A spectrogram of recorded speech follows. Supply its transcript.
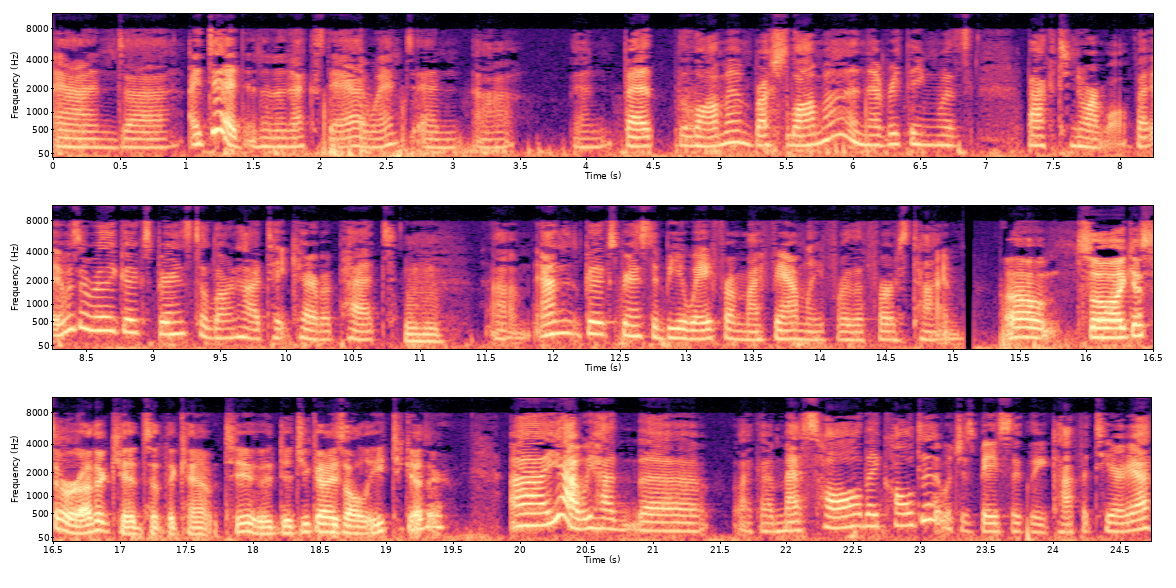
And uh, I did. And then the next day I went and uh, and fed the llama and brushed the llama and everything was back to normal. But it was a really good experience to learn how to take care of a pet. Hmm um, and a good experience to be away from my family for the first time Um, so I guess there were other kids at the camp too. Did you guys all eat together? Uh, yeah, we had the like a mess hall they called it, which is basically cafeteria.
